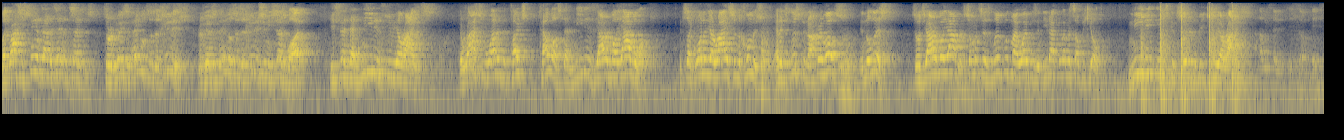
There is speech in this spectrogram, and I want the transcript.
Like Rashi stands on his head and says this. So Rabbi Yosef Engels is a chiddush. Rabbi Yosef Engels is a chiddush and he says what? He says that need is give you a rice. The Rashi wanted to touch, tell us that need is yarval yavor. It's like one of the arayas in the Chumash, and it's listed in Achremos, in the list. So it's Yarav Yaver. Someone says, live with my wife is a need, I can let myself be killed. Need is considered to be Kili Arayas. I thought we said it's, it's, a, it's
